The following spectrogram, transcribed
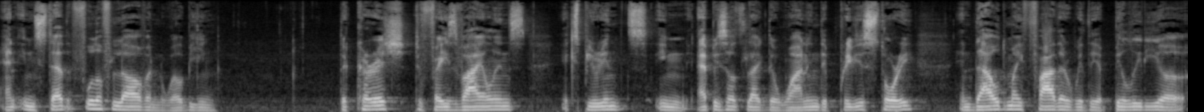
and instead full of love and well being. The courage to face violence experienced in episodes like the one in the previous story endowed my father with the ability of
